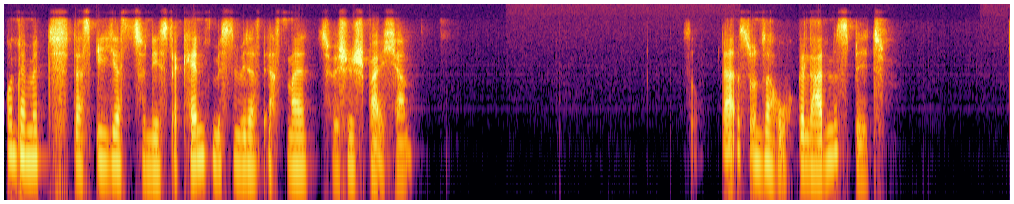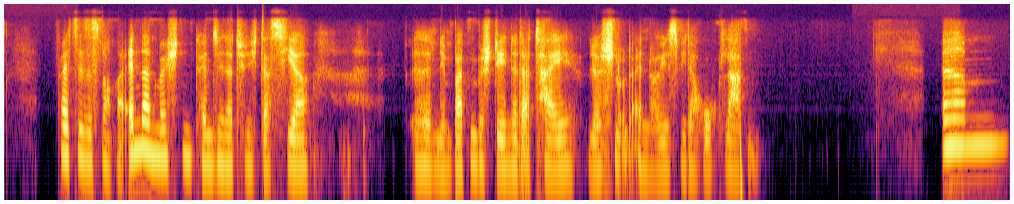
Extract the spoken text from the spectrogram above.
Und damit das EJAS zunächst erkennt, müssen wir das erstmal zwischenspeichern. So, da ist unser hochgeladenes Bild. Falls Sie das nochmal ändern möchten, können Sie natürlich das hier äh, in dem Button bestehende Datei löschen und ein neues wieder hochladen. Ähm,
